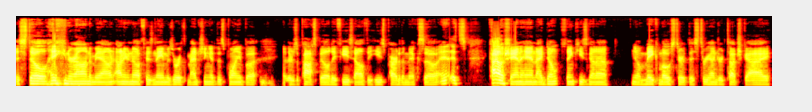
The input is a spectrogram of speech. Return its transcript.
is still hanging around. I mean, I don't, I don't, even know if his name is worth mentioning at this point, but mm-hmm. you know, there's a possibility if he's healthy, he's part of the mix. So and it's Kyle Shanahan. I don't think he's going to, you know, make Mostert this 300 touch guy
